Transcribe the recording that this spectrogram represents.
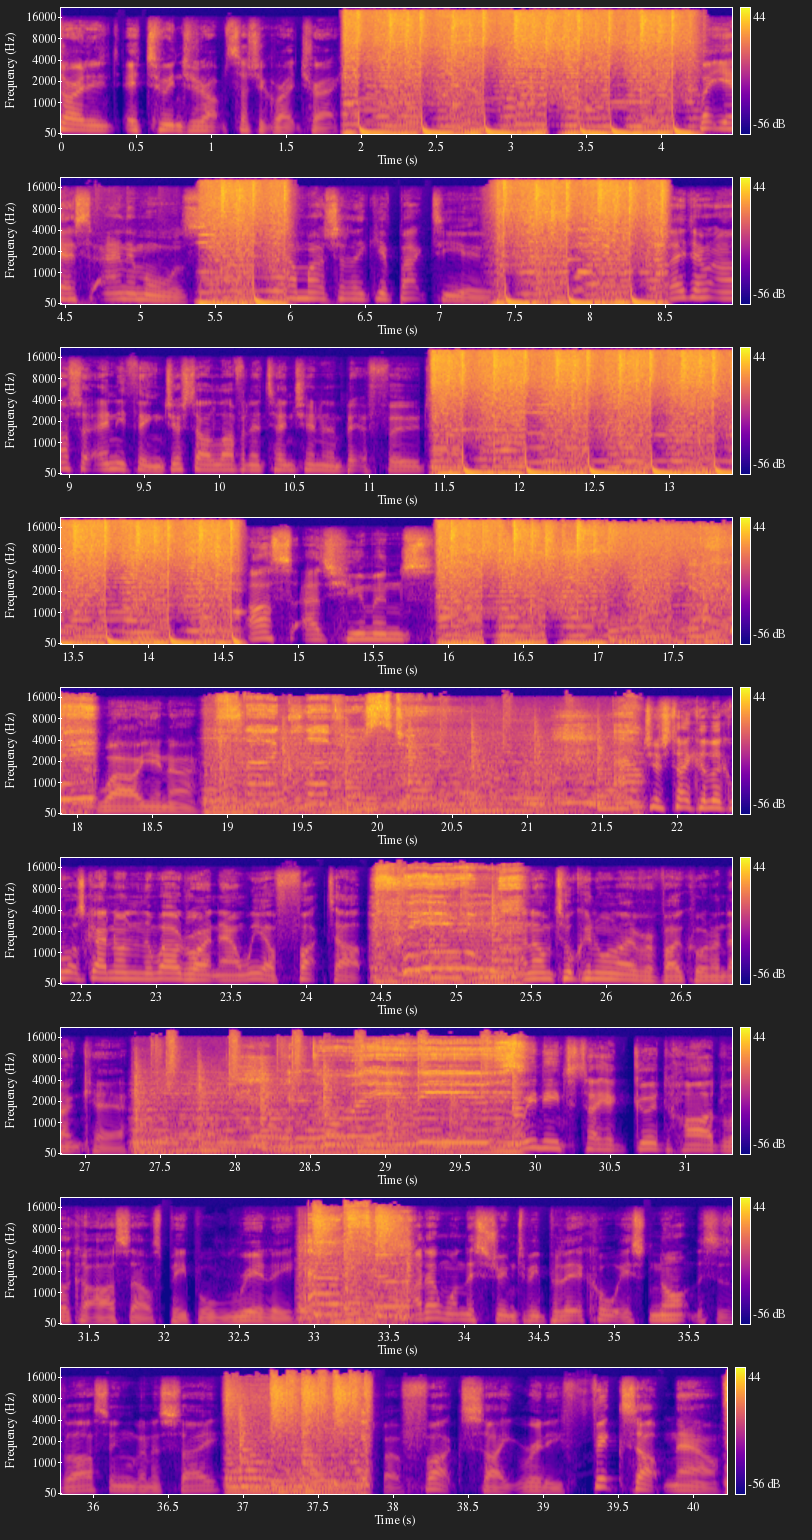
sorry to, eh, to interrupt such a great track. But yes, animals. How much do they give back to you? They don't ask for anything, just our love and attention and a bit of food. Us as humans, Wow, you know. Just take a look at what's going on in the world right now. We are fucked up. And I'm talking all over a vocal and I don't care. We need to take a good hard look at ourselves, people, really. I don't want this stream to be political. It's not. This is the last thing I'm going to say. But fuck's sake, really, fix up now.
